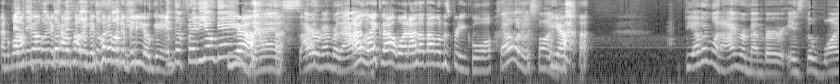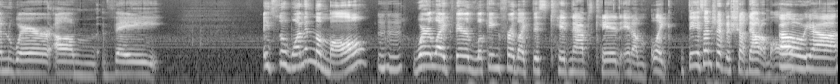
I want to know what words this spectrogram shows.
and lock they them in a them in, like, and they the put them in a video game. In the video game. Yeah. Yes, I remember that. I one. like that one. I thought that one was pretty cool. that one was fun. Yeah. The other one I remember is the one where um they. It's the one in the mall hmm where like they're looking for like this kidnapped kid in a like they essentially have to shut down a mall. Oh yeah.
